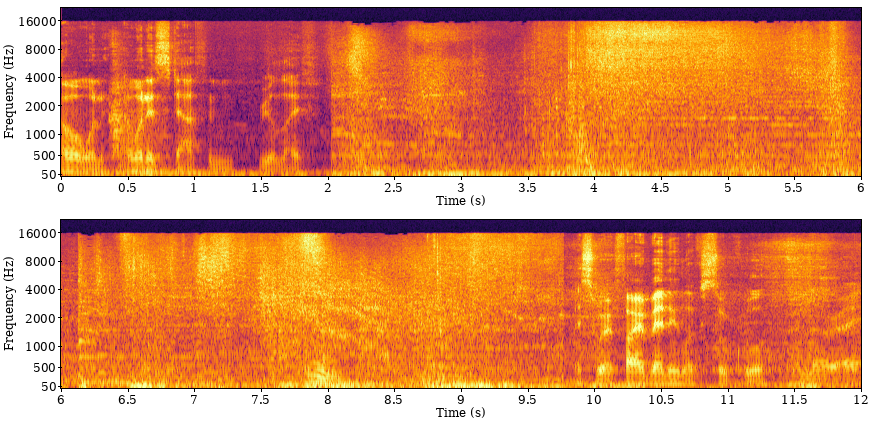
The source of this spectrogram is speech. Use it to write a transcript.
I want one. I want his staff in real life. Hmm. I swear, firebending looks so cool. I know, right?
